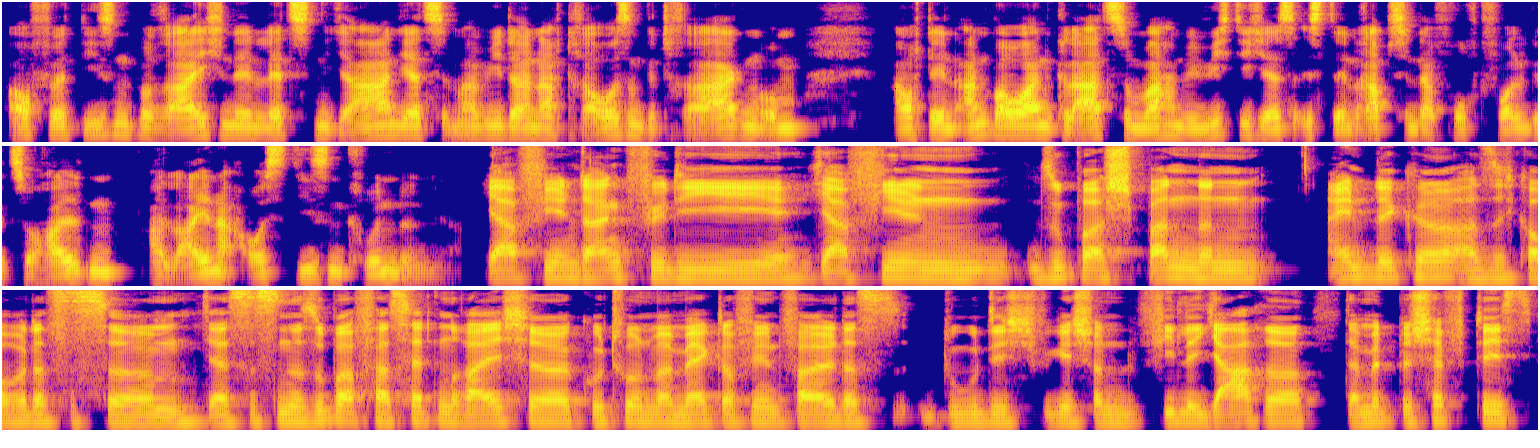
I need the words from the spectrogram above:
auch für diesen Bereich in den letzten Jahren jetzt immer wieder nach draußen getragen, um auch den Anbauern klarzumachen, wie wichtig es ist, den Raps in der Fruchtfolge zu halten, alleine aus diesen Gründen. Ja, vielen Dank für die ja, vielen super spannenden Einblicke. Also ich glaube, das ist, ähm, ja, es ist eine super facettenreiche Kultur und man merkt auf jeden Fall, dass du dich wirklich schon viele Jahre damit beschäftigst.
